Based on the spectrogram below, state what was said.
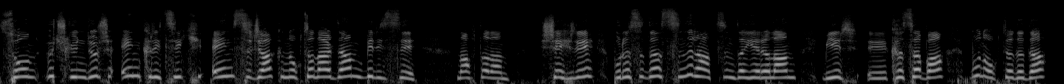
son 3 gündür en kritik, en sıcak noktalardan birisi Naftalan şehri. Burası da sınır hattında yer alan bir e, kasaba. Bu noktada da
